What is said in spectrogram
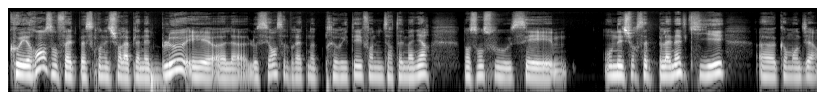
cohérence en fait, parce qu'on est sur la planète bleue et euh, l'océan, ça devrait être notre priorité, enfin d'une certaine manière, dans le sens où c'est, on est sur cette planète qui est, euh, comment dire,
